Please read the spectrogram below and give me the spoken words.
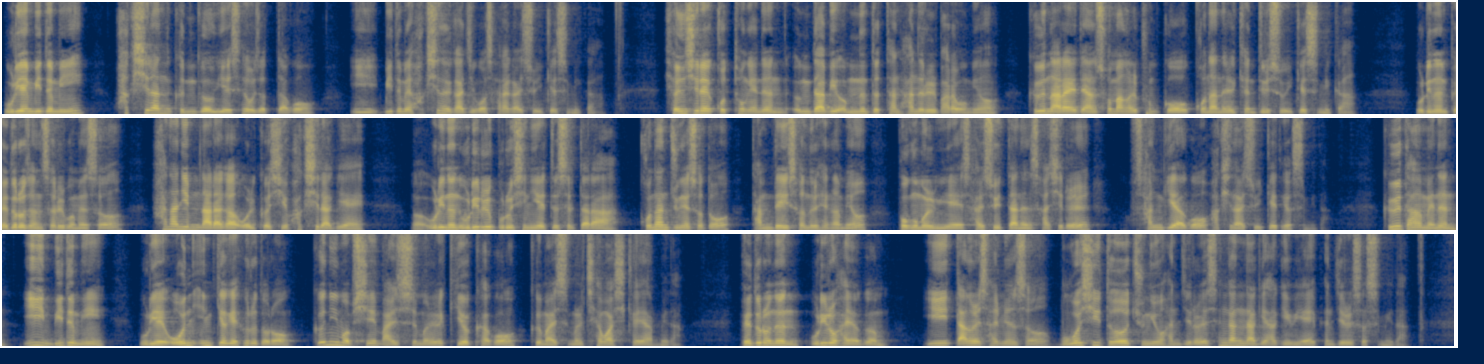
우리의 믿음이 확실한 근거 위에 세워졌다고 이 믿음의 확신을 가지고 살아갈 수 있겠습니까? 현실의 고통에는 응답이 없는 듯한 하늘을 바라보며 그 나라에 대한 소망을 품고 고난을 견딜 수 있겠습니까? 우리는 베드로 전설을 보면서 하나님 나라가 올 것이 확실하기에 어, 우리는 우리를 부르신 이의 뜻을 따라 고난 중에서도 담대히 선을 행하며 복음을 위해 살 수 있다는 사실을 상기하고 확신할 수 있게 되었습니다. 그 다음에는 이 믿음이 우리의 온 인격에 흐르도록 끊임없이 말씀을 기억하고 그 말씀을 체화시켜야 합니다. 베드로는 우리로 하여금 이 땅을 살면서 무엇이 더 중요한지를 생각나게 하기 위해 편지를 썼습니다.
